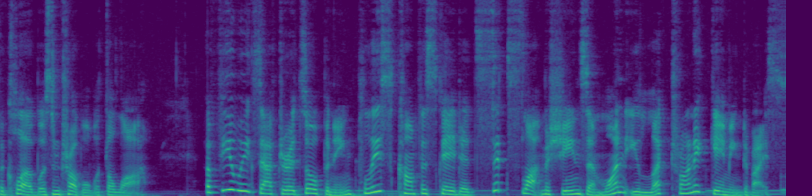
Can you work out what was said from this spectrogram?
the club was in trouble with the law. A few weeks after its opening, police confiscated six slot machines and one electronic gaming device.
